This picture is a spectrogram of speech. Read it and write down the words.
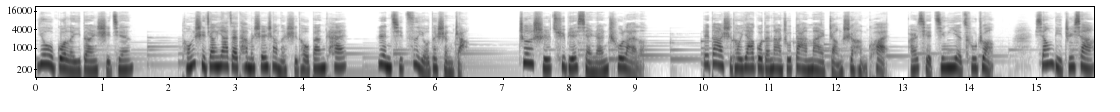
又过了一段时间，同时将压在它们身上的石头搬开，任其自由的生长。这时区别显然出来了，被大石头压过的那株大麦长势很快，而且茎叶粗壮；相比之下，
